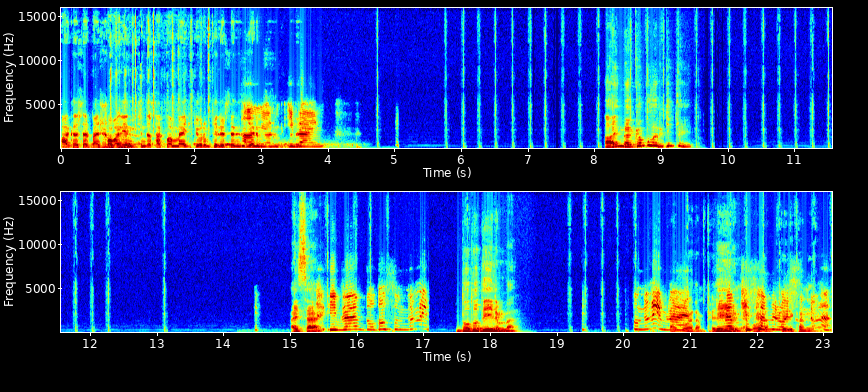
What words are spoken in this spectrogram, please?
Arkadaşlar ben şövalyenin ben içinde saklanmaya gidiyorum. Gelirseniz yerim Tanımıyorum sizi. İbrahim. Hainler kapıları kilitleyin. Ay sen. İbrahim Dodo'sun değil mi? Dodo değilim ben. Değil bu adam Değil. pelikan ya. Bu adam bir pelikan oysun değil ya. mi?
